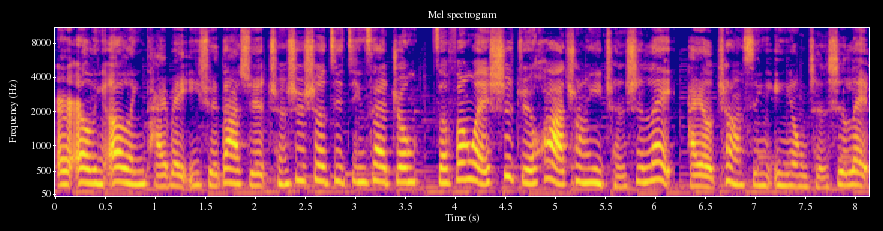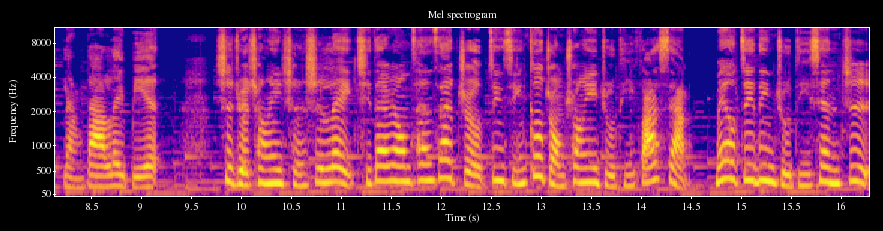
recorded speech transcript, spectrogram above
而二零二零台北医学大学城市设计竞赛中，则分为视觉化创意城市类，还有创新应用城市类两大类别。视觉创意城市类期待让参赛者进行各种创意主题发想，没有既定主题限制，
